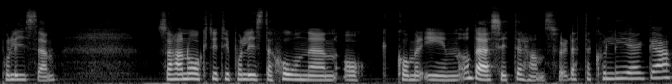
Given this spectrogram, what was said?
polisen. Så han åkte till polisstationen och kommer in och där sitter hans för detta kollega.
